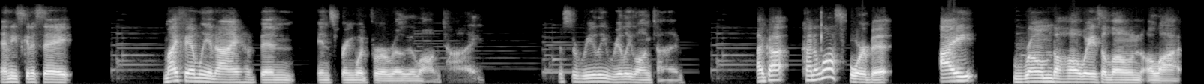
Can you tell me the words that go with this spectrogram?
And he's gonna say, My family and I have been in Springwood for a really long time. Just a really, really long time. I got kind of lost for a bit. I roam the hallways alone a lot.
